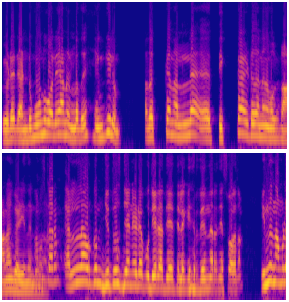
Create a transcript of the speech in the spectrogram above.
ഇവിടെ രണ്ട് മൂന്ന് കൊലയാണ് ഉള്ളത് എങ്കിലും അതൊക്കെ നല്ല തിക്കായിട്ട് തന്നെ നമുക്ക് കാണാൻ കഴിയുന്നുണ്ട്. നമസ്കാരം. എല്ലാവർക്കും ജിതുസ് ജനയുടെ പുതിയൊരു അദ്ദേഹത്തിലേക്ക് ഹൃദയം നിറഞ്ഞ സ്വാഗതം. ഇന്ന് നമ്മൾ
